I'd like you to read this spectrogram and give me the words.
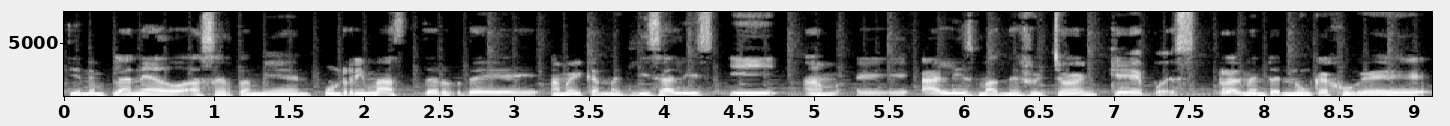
tienen planeado hacer también un remaster de American McGee's Alice y eh, Alice Madness Return, que pues realmente nunca jugué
